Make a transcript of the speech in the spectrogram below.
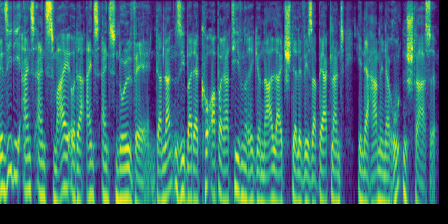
Wenn Sie die 112 oder 110 wählen, dann landen Sie bei der kooperativen Regionalleitstelle Weserbergland in der Hamelner Routenstraße.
